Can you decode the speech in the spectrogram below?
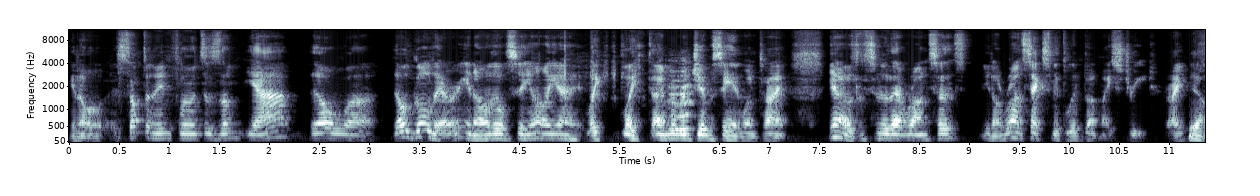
You know, if something influences them, yeah, they'll uh, they'll go there. You know, they'll say, "Oh yeah," like like I remember Jim saying one time, "Yeah, I was listening to that Ron says, you know, Ron Sexsmith lived on my street, right?" Yeah,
